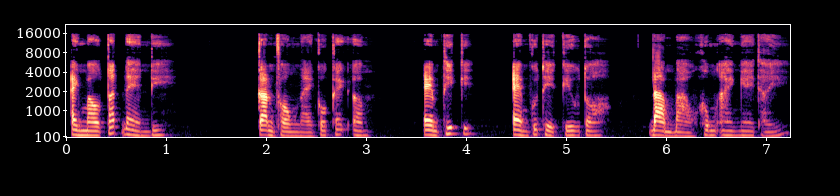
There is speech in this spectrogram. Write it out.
Anh mau tắt đèn đi. Căn phòng này có cách âm. Em thích ý, em có thể kêu to, đảm bảo không ai nghe thấy.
